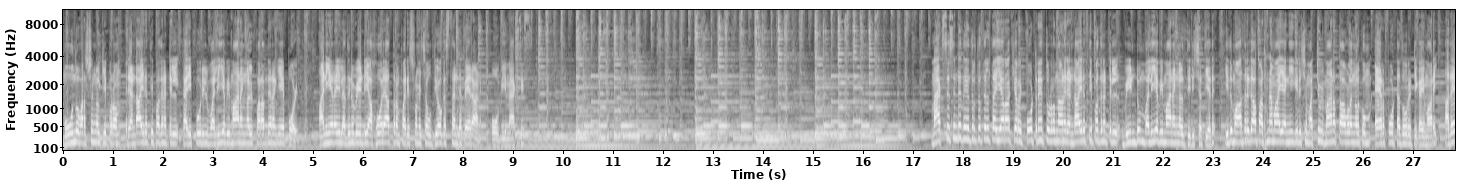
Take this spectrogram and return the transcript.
മൂന്ന് വർഷങ്ങൾക്കിപ്പുറം രണ്ടായിരത്തി പതിനെട്ടിൽ കരിപ്പൂരിൽ വലിയ വിമാനങ്ങൾ പറന്നിറങ്ങിയപ്പോൾ അണിയറയിൽ അതിനുവേണ്ടി അഹോരാത്രം പരിശ്രമിച്ച ഉദ്യോഗസ്ഥന്റെ പേരാണ് ഒ വി മാക്സിസ്. മാക്സിസിന്റെ നേതൃത്വത്തിൽ തയ്യാറാക്കിയ റിപ്പോർട്ടിനെ തുടർന്നാണ് രണ്ടായിരത്തി പതിനെട്ടിൽ വീണ്ടും വലിയ വിമാനങ്ങൾ തിരിച്ചെത്തിയത് ഇത് മാതൃകാ പഠനമായി അംഗീകരിച്ച് മറ്റു വിമാനത്താവളങ്ങൾക്കും എയർപോർട്ട് അതോറിറ്റി കൈമാറി അതേ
